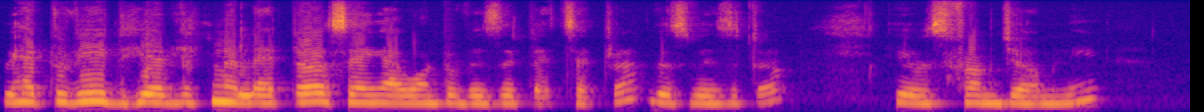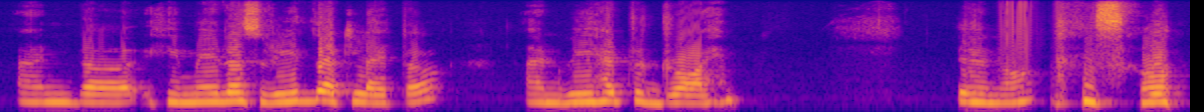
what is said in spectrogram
we had to read. He had written a letter saying, I want to visit, etc. This visitor, he was from Germany. And uh, he made us read that letter and we had to draw him, you know. so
